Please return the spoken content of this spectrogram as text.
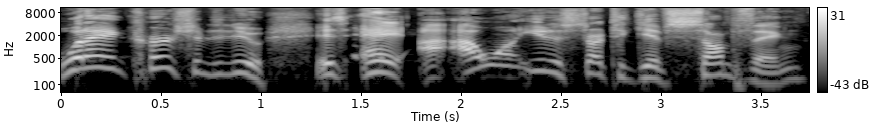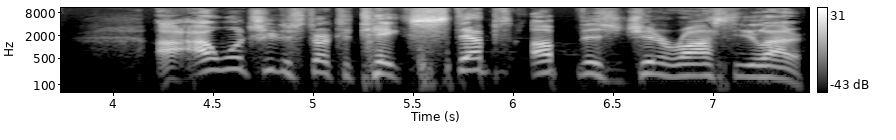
what I encouraged him to do is, hey, I, I want you to start to give something I want you to start to take steps up this generosity ladder.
